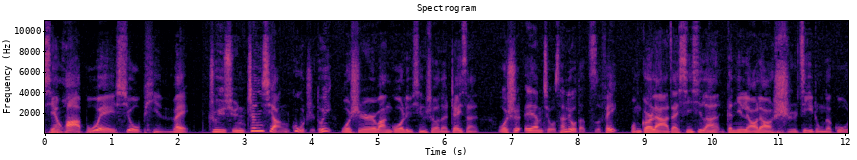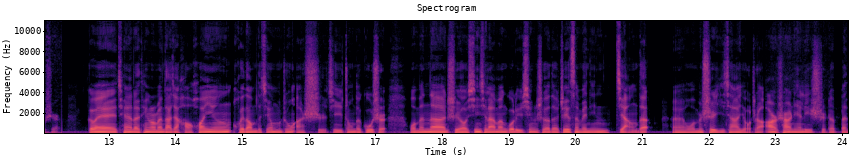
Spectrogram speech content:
闲话不为秀品味，追寻真相故纸堆。我是万国旅行社的 Jason，我是 AM 九三六的子飞。我们哥俩在新西兰跟您聊聊《史记》中的故事。各位亲爱的听友们，大家好，欢迎回到我们的节目中啊，《史记》中的故事。我们呢是由新西兰万国旅行社的 Jason 为您讲的。嗯，我们是一家有着二十二年历史的本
